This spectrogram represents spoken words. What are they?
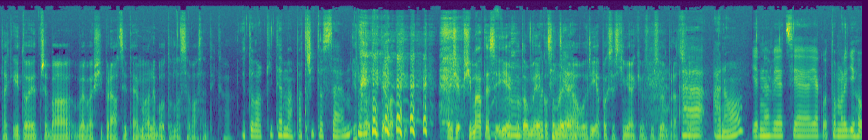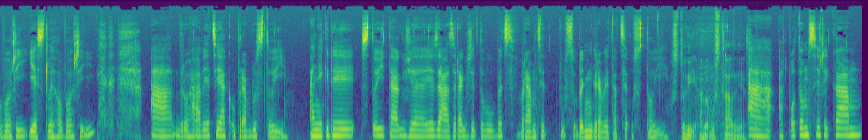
tak i to je třeba ve vaší práci téma, nebo tohle se vás netýká? Je to velký téma, patří to sem. Je to velký téma, takže, takže všímáte si i, jak o tom, jak o tom lidé hovoří a pak se s tím nějakým způsobem pracuje. A, ano, jedna věc je, jak o tom lidi hovoří, jestli hovoří, a druhá věc je, jak opravdu stojí. A někdy stojí tak, že je zázrak, že to vůbec v rámci působení gravitace ustojí. Ustojí, ano, ustál něco. A, a potom si říkám,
